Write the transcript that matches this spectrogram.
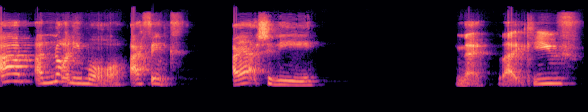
Um, and not anymore. I think I actually no, like you've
